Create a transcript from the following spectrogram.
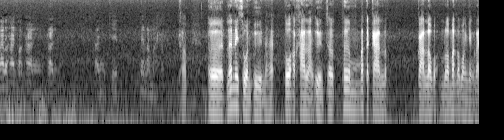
มาตรฐานของทางทางทางเขตแนะนำมาครับ ครับ เออแล้วในส่วนอื่นนะฮะ ตัวอาคารหลังอื่นจะเพิ่มมาตรการ การระระมัดระวังอย่างไร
